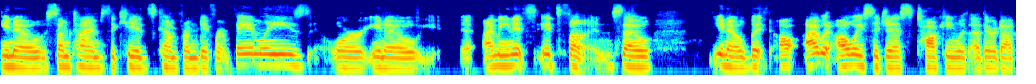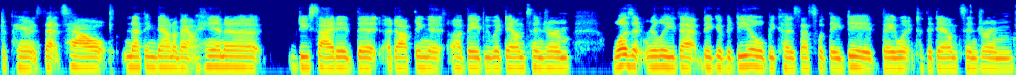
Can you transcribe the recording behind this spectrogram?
you know sometimes the kids come from different families or you know i mean it's it's fun. So you know but i would always suggest talking with other adoptive parents. That's how nothing down about hannah decided that adopting a, a baby with down syndrome wasn't really that big of a deal because that's what they did. They went to the down syndrome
